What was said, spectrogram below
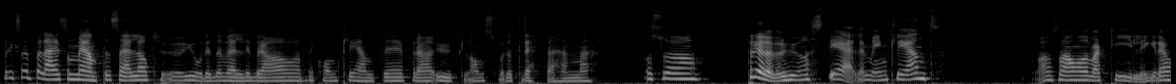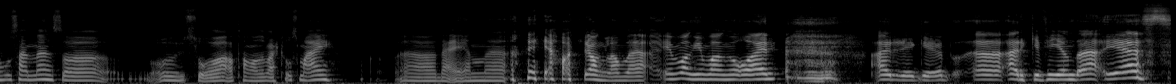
f.eks. ei som mente selv at hun gjorde det veldig bra, og at det kom klienter fra utenlands for å treffe henne. Og så prøver hun å stjele min klient. Altså, han hadde vært tidligere hos henne, så, og hun så at han hadde vært hos meg. Uh, det er en uh, jeg har krangla med i mange, mange år. Herregud. Uh, erkefiende. Yes!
